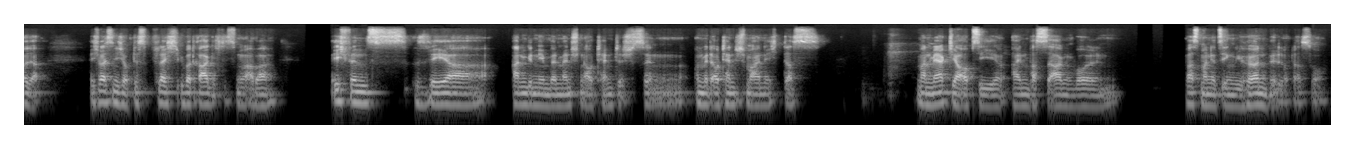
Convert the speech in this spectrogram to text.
oder ich weiß nicht, ob das, vielleicht übertrage ich das nur, aber ich finde es sehr angenehm, wenn Menschen authentisch sind. Und mit authentisch meine ich, dass man merkt ja, ob sie einem was sagen wollen, was man jetzt irgendwie hören will oder so.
